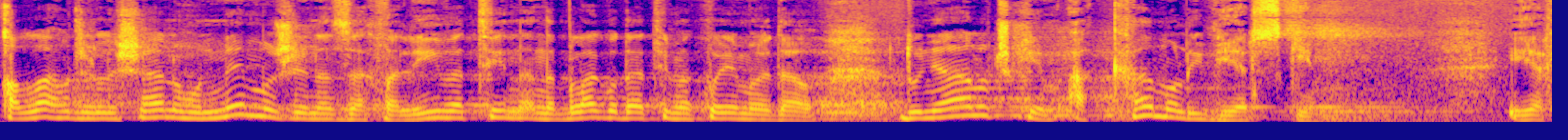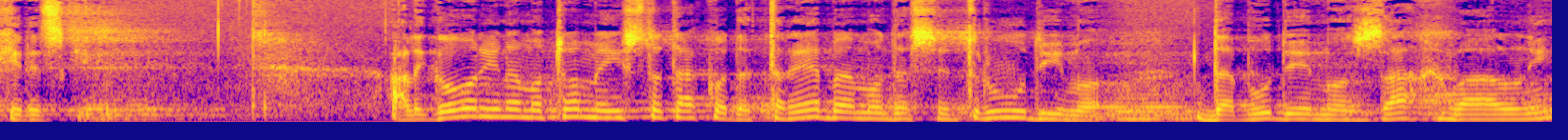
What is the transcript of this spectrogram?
Allahu Đelešanuhu ne može nas zahvaljivati na, na blagodatima koje mu je dao. Dunjalučkim, a kamoli vjerskim i ahiretskim. Ali govori nam o tome isto tako da trebamo da se trudimo da budemo zahvalni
